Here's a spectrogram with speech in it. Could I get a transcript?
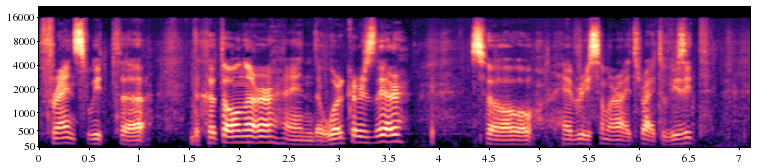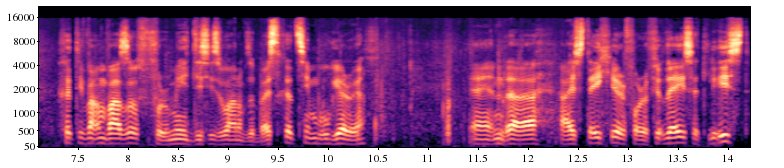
friends with uh, the hut owner and the workers there. So every summer I try to visit Hut Ivan Vazov. For me this is one of the best huts in Bulgaria. And uh, I stay here for a few days at least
